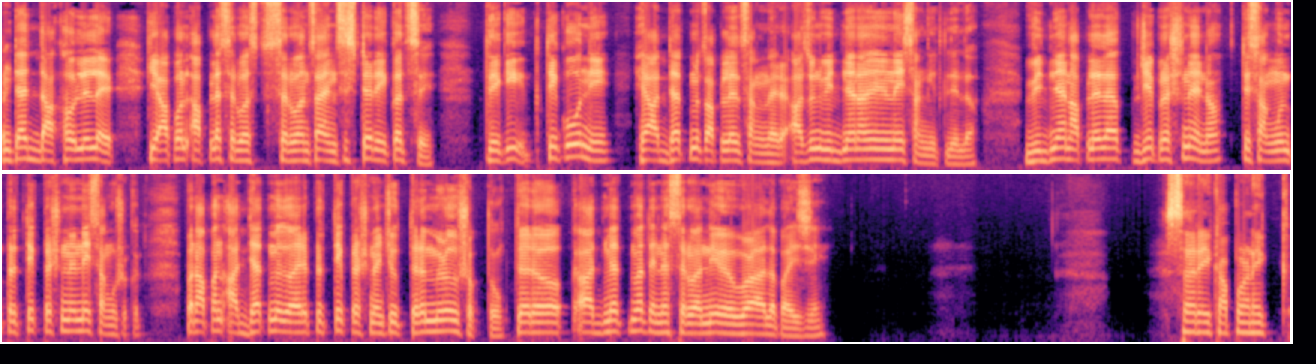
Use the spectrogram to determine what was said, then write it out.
आणि त्यात दाखवलेलं आहे की आपण आपल्या सर्व सर्वांचा अँसिस्टर एकच आहे. ते की ते कोण आहे? हे अध्यात्मच आपल्याला सांगणार आहे. अजून विज्ञानाने नाही सांगितलेलं. विज्ञान आपल्याला जे प्रश्न आहे ना ते सांगून प्रत्येक प्रश्न नाही सांगू शकत. पण आपण अध्यात्माद्वारे प्रत्येक प्रश्नांची उत्तरं मिळवू शकतो. तर अध्यात्म अध्यात्मात त्यांना सर्वांनी वळायला पाहिजे. सर एक आपण एक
